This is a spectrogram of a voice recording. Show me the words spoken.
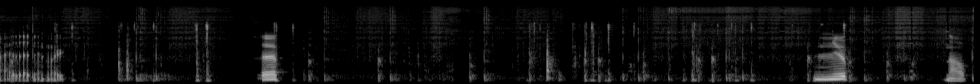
Alright, that didn't work. Up. Nope. Nope.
